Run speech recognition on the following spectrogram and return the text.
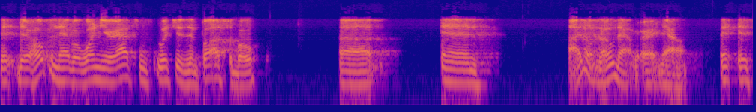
They're hoping to have a one year absence, which is impossible. Uh, and I don't know that right now. It's,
